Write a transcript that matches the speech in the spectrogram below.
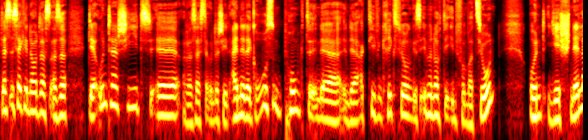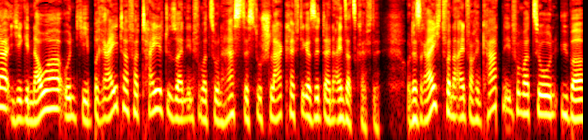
das ist ja genau das. Also der Unterschied, äh, oder das heißt der Unterschied, einer der großen Punkte in der, in der aktiven Kriegsführung ist immer noch die Information. Und je schneller, je genauer und je breiter verteilt du so eine Information hast, desto schlagkräftiger sind deine Einsatzkräfte. Und das reicht von einer einfachen Karteninformation über,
